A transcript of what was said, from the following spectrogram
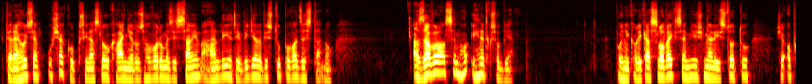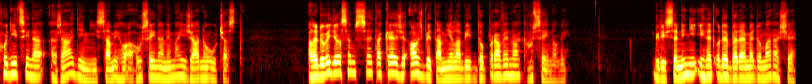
kterého jsem v ušaku při naslouchání rozhovoru mezi samým a handlíři viděl vystupovat ze stanu. A zavolal jsem ho i hned k sobě. Po několika slovech jsem již měl jistotu, že obchodníci na řádění Samiho a Husejna nemají žádnou účast. Ale dověděl jsem se také, že Alžběta měla být dopravena k Husejnovi. Když se nyní i hned odebereme do Maraše,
